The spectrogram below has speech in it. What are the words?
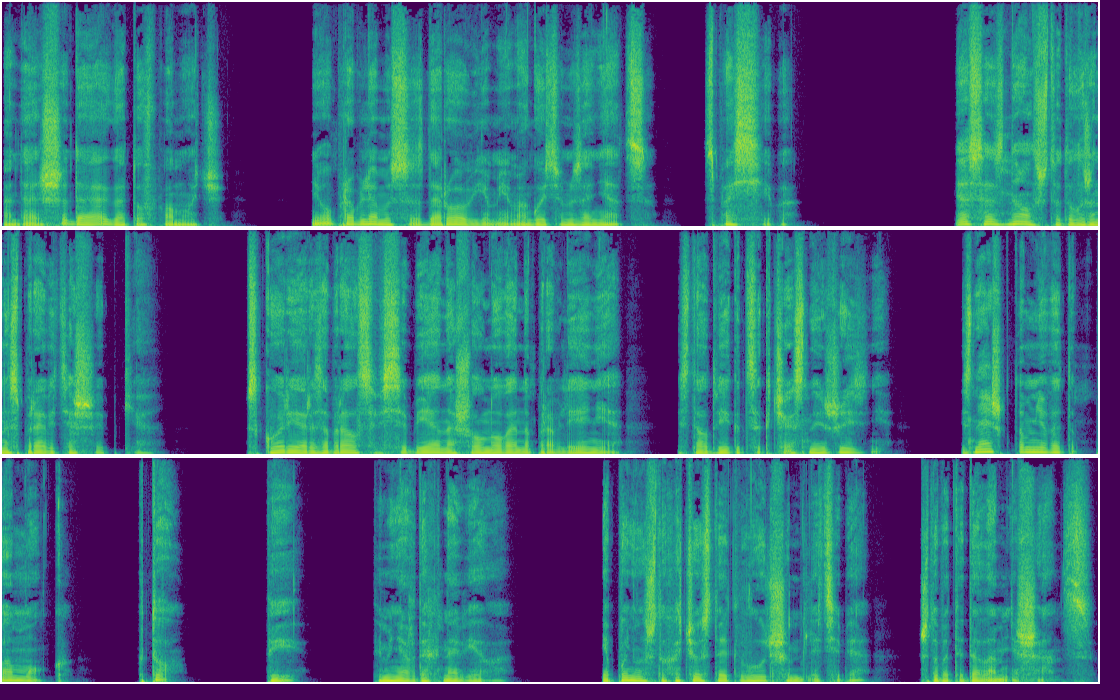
А дальше, да, я готов помочь. У него проблемы со здоровьем, я могу этим заняться. Спасибо. Я осознал, что должен исправить ошибки. Вскоре я разобрался в себе, нашел новое направление и стал двигаться к честной жизни. И знаешь, кто мне в этом помог? Кто? Ты. Ты меня вдохновила. Я понял, что хочу стать лучшим для тебя, чтобы ты дала мне шанс.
